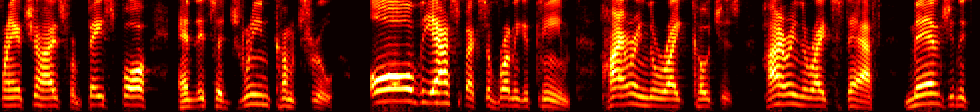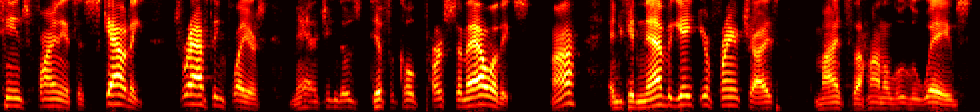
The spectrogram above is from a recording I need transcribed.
franchise for baseball, and it's a dream come true all the aspects of running a team hiring the right coaches, hiring the right staff, managing the team's finances, scouting, drafting players, managing those difficult personalities. Huh? And you can navigate your franchise, mine's the Honolulu Waves,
